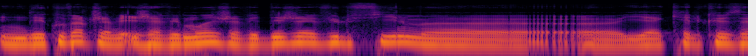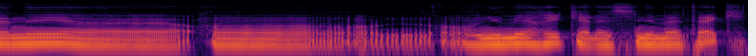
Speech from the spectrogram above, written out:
une découverte. J'avais, j'avais moi, j'avais déjà vu le film il y a quelques années en, en numérique à la Cinémathèque.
